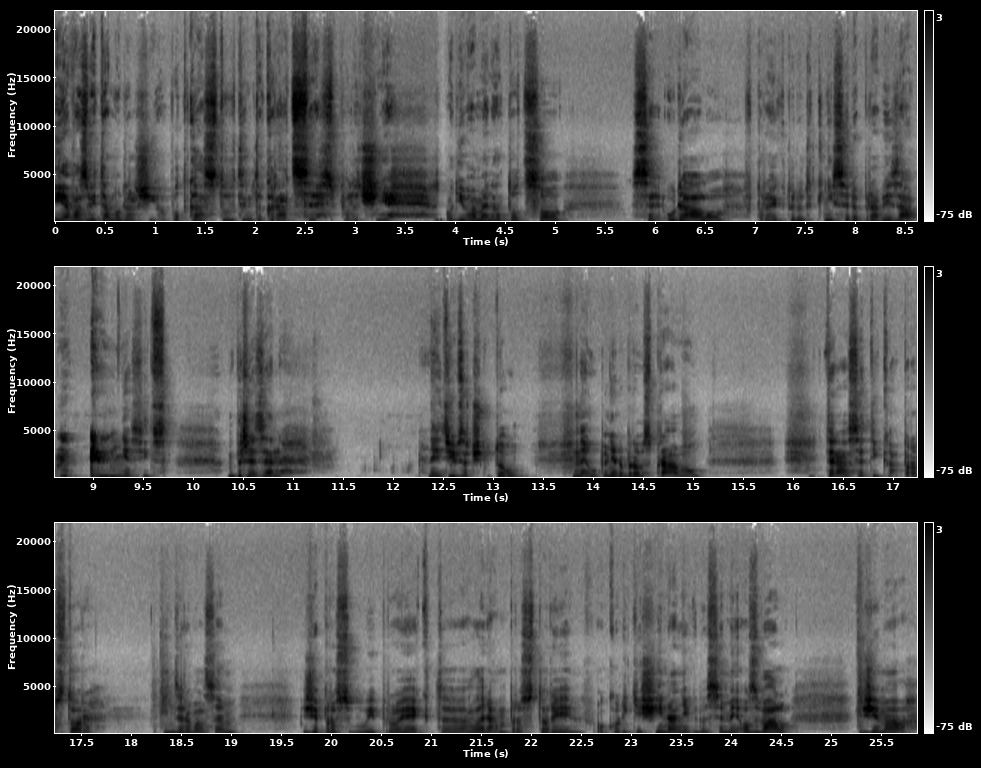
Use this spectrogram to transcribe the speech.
Já vás vítám u dalšího podcastu. Tentokrát se společně podíváme na to, co se událo v projektu Dotkní se dopravy za měsíc březen. Nejdřív začnu tou neúplně dobrou zprávou, která se týká prostor. Inzeroval jsem, že pro svůj projekt hledám prostory v okolí Těšína. Někdo se mi ozval, že má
